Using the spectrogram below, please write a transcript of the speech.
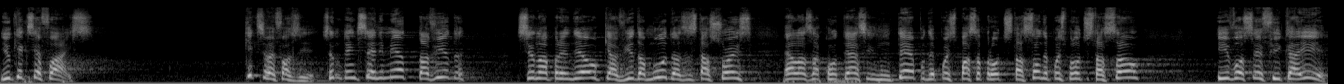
E o que, que você faz? O que, que você vai fazer? Você não tem discernimento da vida. Você não aprendeu que a vida muda, as estações elas acontecem num tempo, depois passa para outra estação, depois para outra estação, e você fica aí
